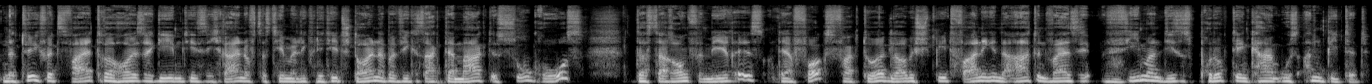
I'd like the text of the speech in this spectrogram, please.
Natürlich wird es weitere Häuser geben, die sich rein auf das Thema Liquidität steuern, aber wie gesagt, der Markt ist so groß, dass da Raum für mehrere ist. Und der Erfolgsfaktor, glaube ich, spielt vor allen Dingen in der Art und Weise, wie man dieses Produkt den KMUs anbietet.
